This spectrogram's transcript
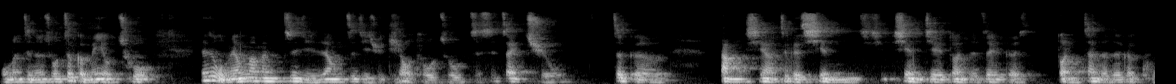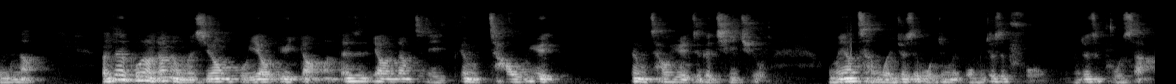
我们只能说这个没有错，但是我们要慢慢自己让自己去跳脱出，只是在求这个当下这个现现阶段的这个短暂的这个苦恼。反正苦恼，当然我们希望不要遇到嘛，但是要让自己更超越，更超越这个祈求。我们要成为，就是我，就我们就是佛，我们就是菩萨，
